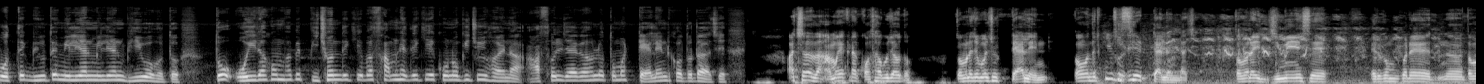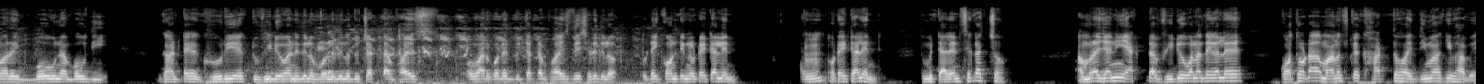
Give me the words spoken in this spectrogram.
প্রত্যেক ভিউতে মিলিয়ন মিলিয়ন ভিউও হতো। তো ওই রকমভাবে পিছন দেখিয়ে বা সামনে দেখিয়ে কোনো কিছুই হয় না। আসল জায়গা হলো তোমার ট্যালেন্ট কতটা আছে। আচ্ছা দাদা আমাকে একটা কথা বোঝাও তো। তোমরা যে বলছো ট্যালেন্ট তোমাদের কিসের ট্যালেন্ট আছে? তোমরা এই জিমে এসে এরকম করে তোমার ওই বউ না বৌদি গানটাকে ঘুরিয়ে একটু ভিডিও বানিয়ে দিল বলে দিল দু চারটা ভয়েস ওভার করে দু চারটা ভয়েস দিয়ে ছেড়ে দিল। ওটাই কন্টেন্ট ওটাই ট্যালেন্ট হুম? ওটাই ট্যালেন্ট তুমি ট্যালেন্ট শেখাচ্ছ? আমরা জানি একটা ভিডিও বানাতে গেলে কতটা মানুষকে খাটতে হয় দিমাকিভাবে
